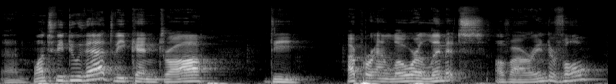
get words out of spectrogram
Um, once we do that, we can draw the upper and lower limits of our interval.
